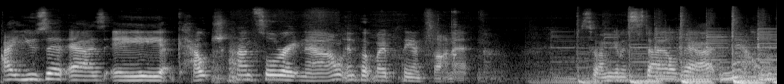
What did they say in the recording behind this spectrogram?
I use it as a couch console right now and put my plants on it. So I'm gonna style that now.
